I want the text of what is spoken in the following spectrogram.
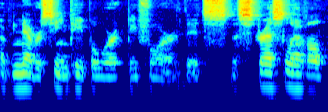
I've never seen people work before. It's the stress level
